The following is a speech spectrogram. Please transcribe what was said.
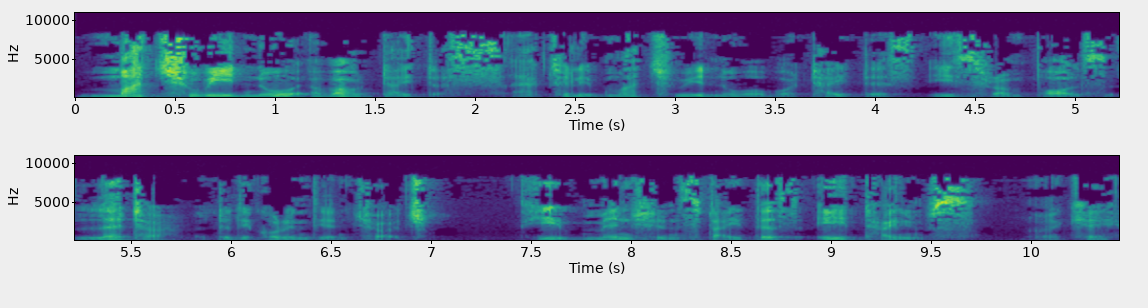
much we know about Titus. Actually, much we know about Titus is from Paul's letter to the Corinthian church. He mentions Titus eight times. Okay.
